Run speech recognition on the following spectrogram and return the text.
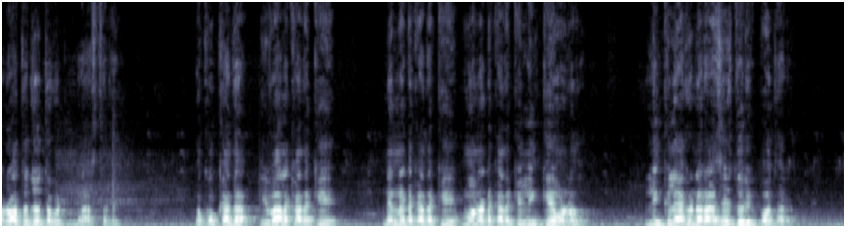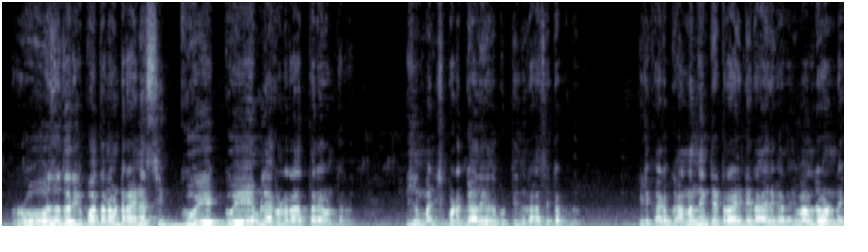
రోతజోత ఒకటి రాస్తుంది. ఒక్కొక్క కథ ఇవాళ కథకి నిన్నటి కథకి మొన్నటి కథకి లింకే ఉండదు. లింక్ లేకుండా రాసేసి దొరికిపోతారు. రోజు దొరికిపోతూనే ఉంటారు అయినా సిగ్గు ఎగ్గు ఏం లేకుండా రాస్తూనే ఉంటారు. వీళ్ళు మనిషి కూడా కాదు కదా పుట్టింది రాసేటప్పుడు. వీడి కడుపు అన్నం తింటే రాయండి రాయరు కదా. ఇవాళ చూడండి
